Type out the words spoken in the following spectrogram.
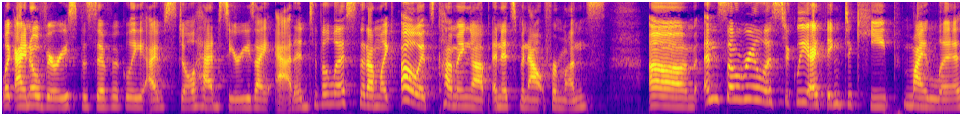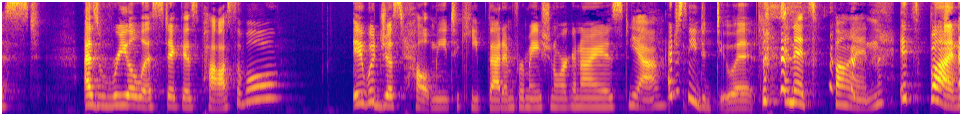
Like, I know very specifically, I've still had series I added to the list that I'm like, oh, it's coming up and it's been out for months. Um, and so, realistically, I think to keep my list as realistic as possible, it would just help me to keep that information organized. Yeah. I just need to do it. And it's fun. it's fun.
